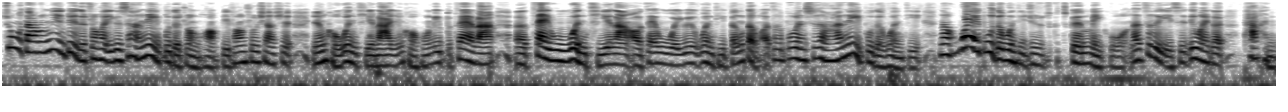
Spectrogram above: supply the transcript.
中国大大陆面对的状况，一个是它内部的状况，比方说像是人口问题啦、人口红利不在啦、呃债务问题啦、哦债务违约问题等等啊，这个部分是让它内部的问题。那外部的问题就是跟美国，那这个也是另外一个它很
